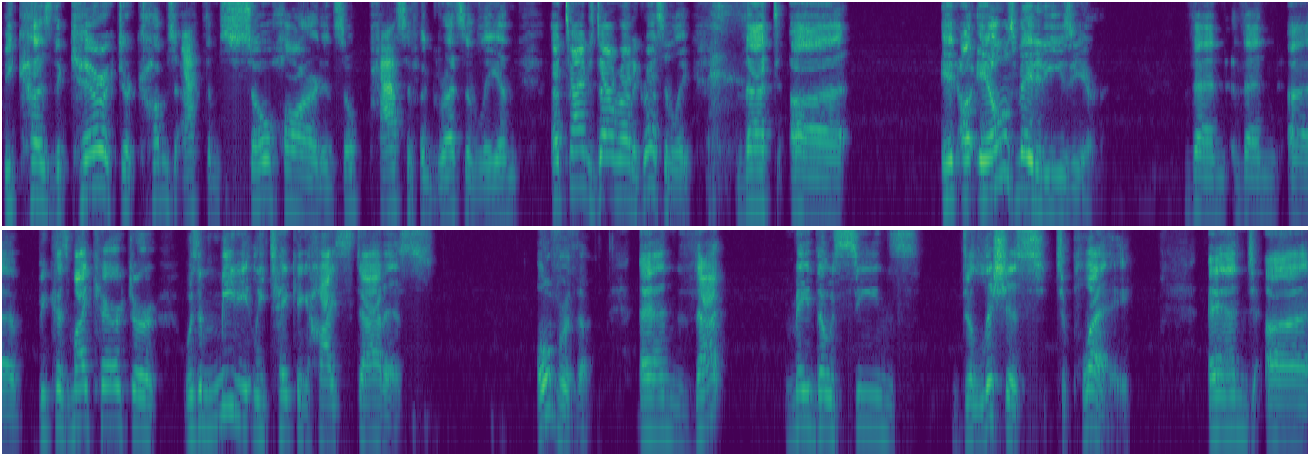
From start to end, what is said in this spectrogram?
because the character comes at them so hard and so passive aggressively, and at times downright aggressively, that uh, it it almost made it easier than than uh, because my character was immediately taking high status over them, and that made those scenes delicious to play. And uh,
